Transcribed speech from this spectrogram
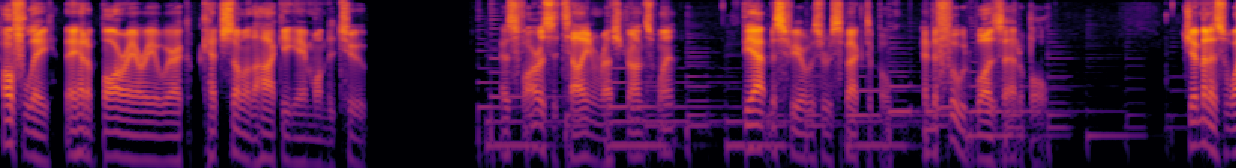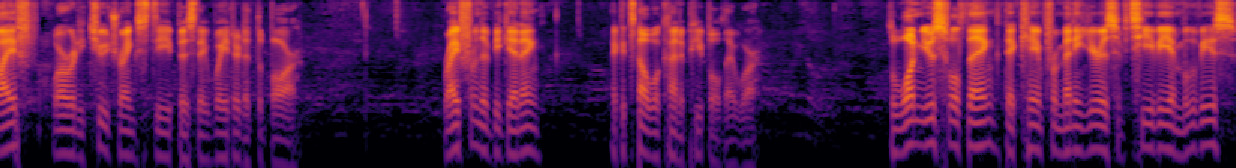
Hopefully, they had a bar area where I could catch some of the hockey game on the tube. As far as Italian restaurants went, the atmosphere was respectable, and the food was edible. Jim and his wife were already two drinks deep as they waited at the bar. Right from the beginning, I could tell what kind of people they were. The one useful thing that came from many years of TV and movies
